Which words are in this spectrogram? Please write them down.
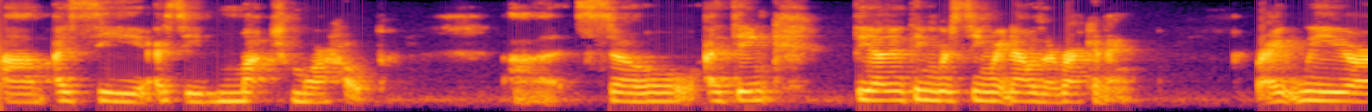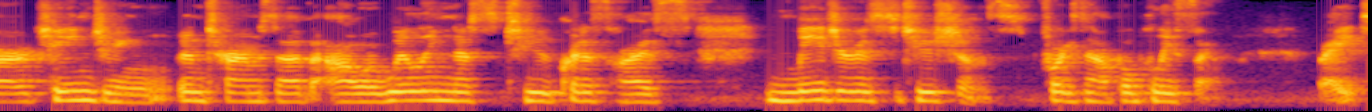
um, I see I see much more hope. Uh, so I think the other thing we're seeing right now is a reckoning. Right, we are changing in terms of our willingness to criticize major institutions, for example, policing right?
